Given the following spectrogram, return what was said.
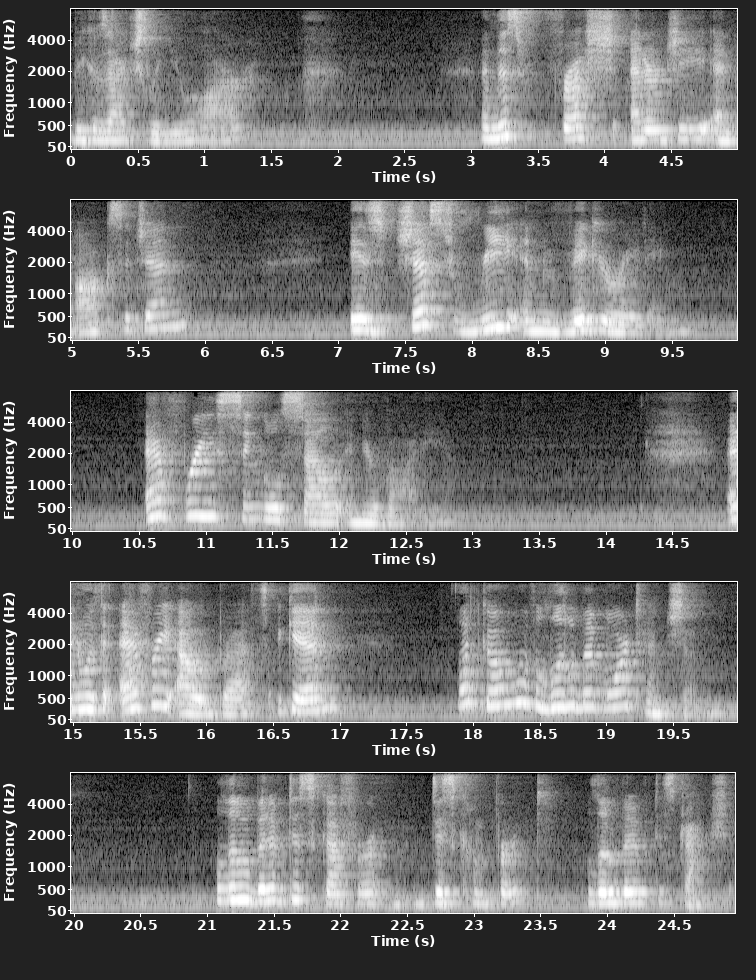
because actually you are. And this fresh energy and oxygen is just reinvigorating every single cell in your body. And with every out breath, again, let go of a little bit more tension, a little bit of discomfort, a little bit of distraction.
